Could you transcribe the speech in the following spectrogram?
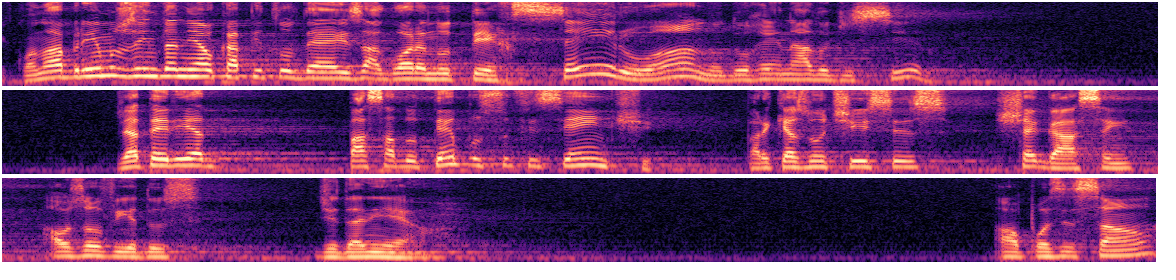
E quando abrimos em Daniel capítulo 10, agora no terceiro ano do reinado de Ciro, já teria passado tempo suficiente para que as notícias chegassem aos ouvidos de Daniel. A oposição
